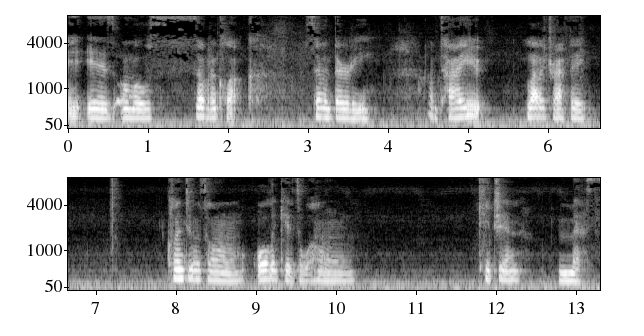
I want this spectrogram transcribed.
It is almost 7 o'clock. 7.30. I'm tired. A lot of traffic. Clinton was home. All the kids were home. Kitchen mess.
